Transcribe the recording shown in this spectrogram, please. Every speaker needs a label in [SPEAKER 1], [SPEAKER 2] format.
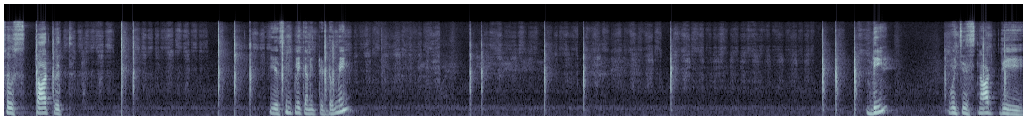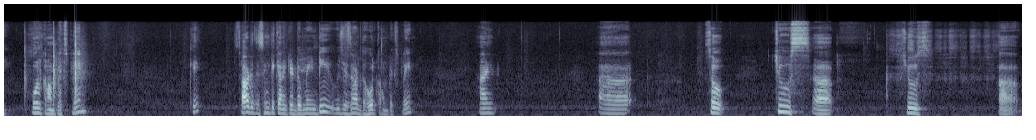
[SPEAKER 1] so start with a simply connected domain. D which is not the whole complex plane. Okay. Start with a simply connected domain D which is not the whole complex plane. And uh, so choose uh, choose uh,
